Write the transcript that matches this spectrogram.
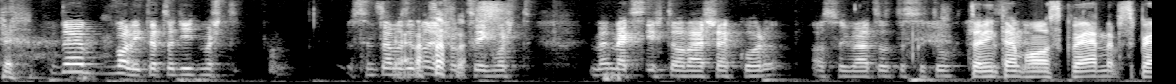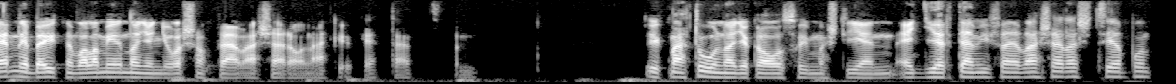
de tehát hogy így most szerintem azért nagyon sok cég most me- megszívta a válságkor az, hogy változott a szitu. Szerintem, ha a Square, Square-nél beütne valami, nagyon gyorsan felvásárolnák őket. Tehát ők már túl nagyok ahhoz, hogy most ilyen egyértelmű felvásárlási célpont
